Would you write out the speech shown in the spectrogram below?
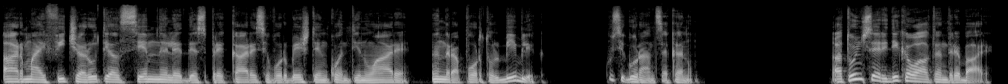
ar mai fi cerut el semnele despre care se vorbește în continuare în raportul biblic? Cu siguranță că nu. Atunci se ridică o altă întrebare.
